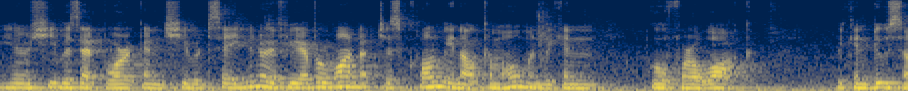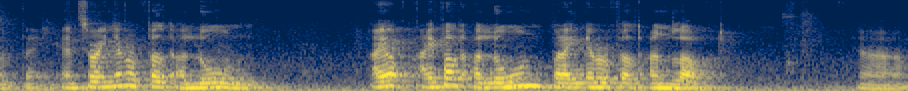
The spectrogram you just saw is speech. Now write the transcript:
You know, she was at work, and she would say, you know, if you ever want, just call me, and I'll come home, and we can go for a walk. We can do something. And so I never felt alone. I I felt alone, but I never felt unloved uh,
